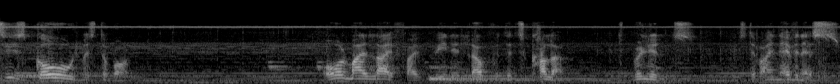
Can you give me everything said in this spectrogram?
This is gold, Mr. Bond. All my life I've been in love with its color, its brilliance, its divine heaviness.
